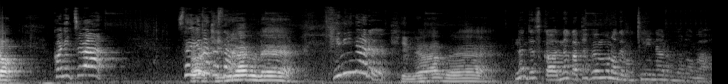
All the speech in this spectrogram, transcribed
ょこんにちは。さああ気になるね。気になる。気になるね。何ですか？なんか食べ物でも気になるものが。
